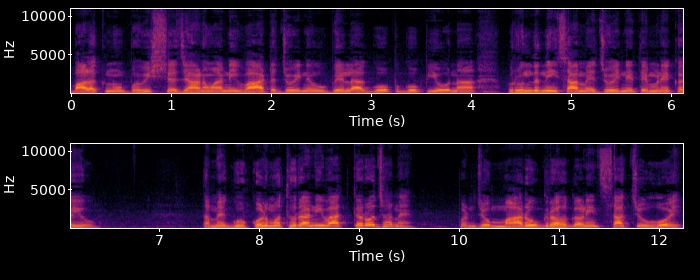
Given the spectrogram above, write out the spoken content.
બાળકનું ભવિષ્ય જાણવાની વાટ જોઈને ઊભેલા ગોપ ગોપીઓના વૃંદની સામે જોઈને તેમણે કહ્યું, તમે ગોકુળ મથુરાની વાત કરો છો ને? પણ જો મારું ગ્રહ ગણિત સાચું હોય,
